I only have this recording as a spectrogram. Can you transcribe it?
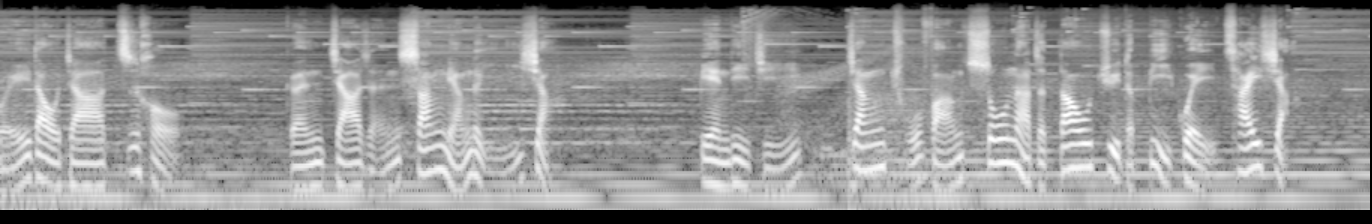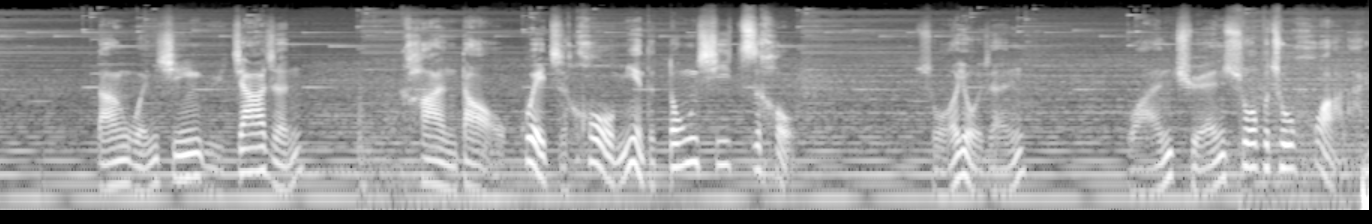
回到家之后，跟家人商量了一下，便立即将厨房收纳着刀具的壁柜拆下。当文心与家人。看到柜子后面的东西之后，所有人完全说不出话来。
